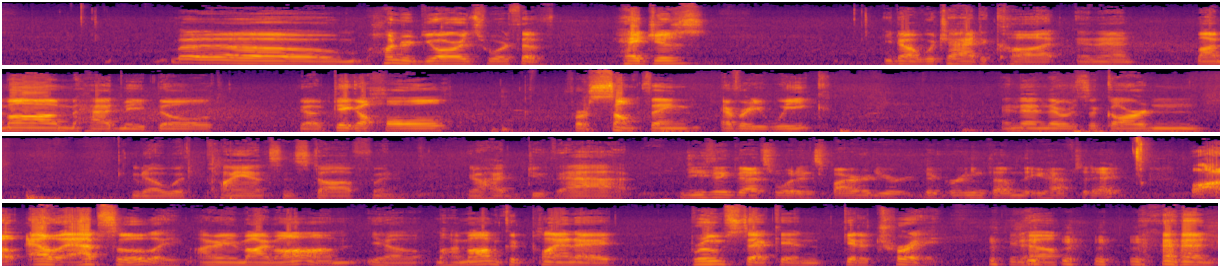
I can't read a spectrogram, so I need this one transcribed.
uh, 100 yards worth of hedges, you know, which I had to cut. And then my mom had me build, you know, dig a hole for something every week. And then there was the garden, you know, with plants and stuff. And, you know, I had to do that. Do you think that's what inspired your the green thumb that you have today? Well, oh, absolutely. I mean, my mom, you know, my mom could plant a broomstick and get a tree, you know, and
